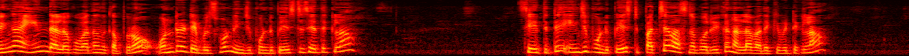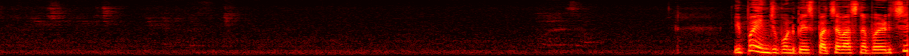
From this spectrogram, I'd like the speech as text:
வெங்காயம் இந்த அளவுக்கு வதந்ததுக்கப்புறம் ஒன்றரை டேபிள் ஸ்பூன் இஞ்சி பூண்டு பேஸ்ட்டு சேர்த்துக்கலாம். சேர்த்துட்டு இஞ்சி பூண்டு பேஸ்ட் பச்சை வாசனை போகிற வரைக்கும் நல்லா வதக்கி விட்டுக்கலாம். இப்போ இஞ்சி பூண்டு பேஸ்ட் பச்சை வாசனை போயிடுச்சு.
